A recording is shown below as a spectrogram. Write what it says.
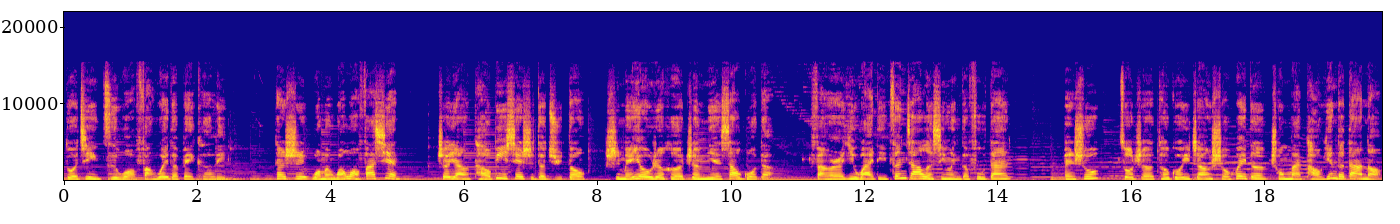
躲进自我防卫的贝壳里。但是我们往往发现，这样逃避现实的举动是没有任何正面效果的。反而意外地增加了心灵的负担。本书作者透过一张手绘的充满讨厌的大脑，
